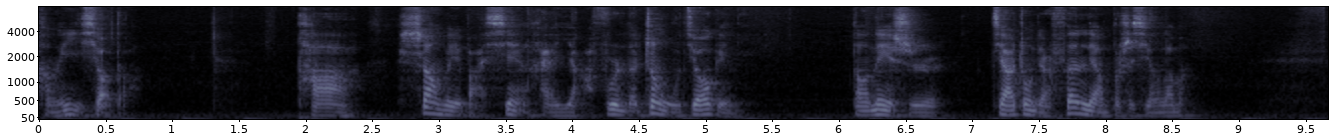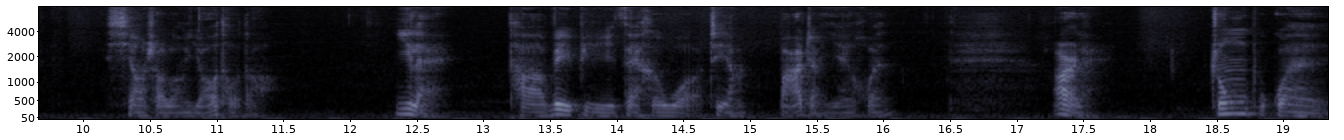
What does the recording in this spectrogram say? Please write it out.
藤义笑道：“他尚未把陷害雅夫人的证物交给你，到那时。”加重点分量不是行了吗？项少龙摇头道：“一来，他未必再和我这样把盏言欢；二来，终不惯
